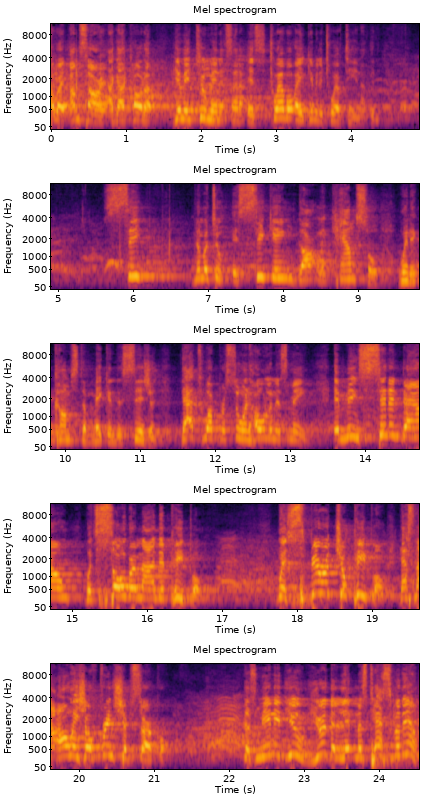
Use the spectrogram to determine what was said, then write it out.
All right, I'm sorry. I got caught up. Give me two minutes. It's 1208. Give me the 1210. I've been seek. Number two is seeking godly counsel when it comes to making decision. That's what pursuing holiness means. It means sitting down with sober-minded people, with spiritual people. That's not always your friendship circle. Because many of you, you're the litmus test for them.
